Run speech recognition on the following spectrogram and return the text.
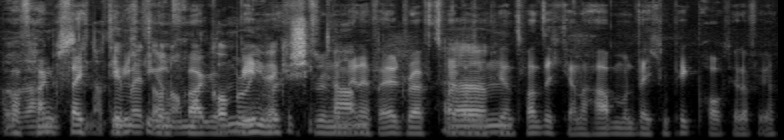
Aber Frank, muss, vielleicht nachdem die wir jetzt auch noch Frage, Montgomery weggeschickt haben. NFL-Draft 2024 ähm, gerne haben und welchen Pick braucht ihr dafür?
